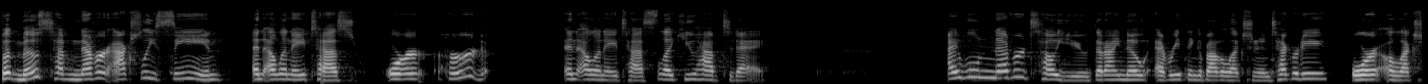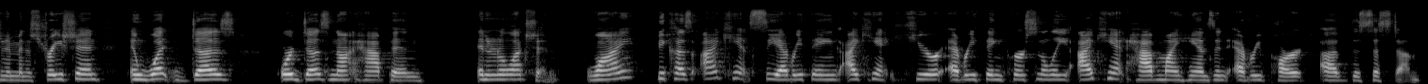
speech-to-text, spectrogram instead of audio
But most have never actually seen an L&A test or heard an L&A test like you have today. I will never tell you that I know everything about election integrity or election administration and what does or does not happen in an election. Why? Because I can't see everything. I can't hear everything personally. I can't have my hands in every part of the system.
